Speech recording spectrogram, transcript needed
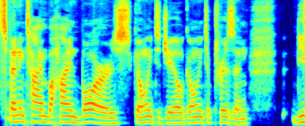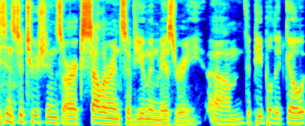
spending time behind bars, going to jail, going to prison, these institutions are accelerants of human misery. Um, the people that go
